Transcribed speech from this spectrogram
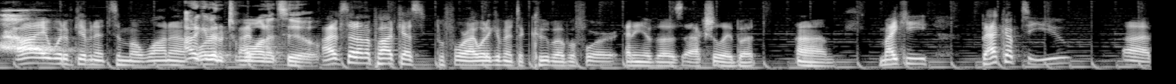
I would have given it to Moana. I'd or- give it to I- Moana too. I've said on the podcast before I would have given it to Kubo before any of those actually, but um, Mikey, back up to you. Uh,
